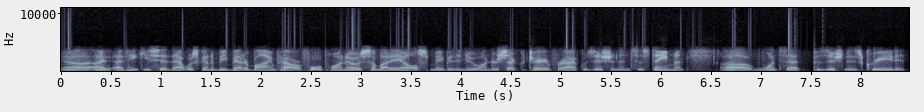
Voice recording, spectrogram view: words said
Uh, I, I think he said that was going to be better buying power 4.0. Somebody else, maybe the new Undersecretary for Acquisition and Sustainment, uh, once that position is created,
